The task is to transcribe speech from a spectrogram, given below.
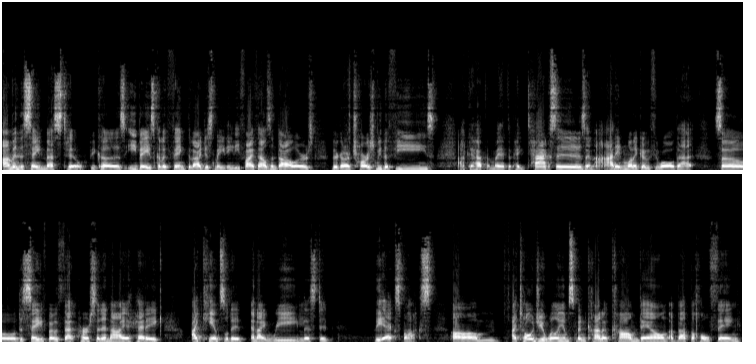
I'm in the same mess too because eBay's going to think that I just made $85,000. They're going to charge me the fees. I could have to, might have to pay taxes and I didn't want to go through all that. So to save both that person and I a headache, I canceled it and I relisted the Xbox. Um, I told you William's been kind of calmed down about the whole thing.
